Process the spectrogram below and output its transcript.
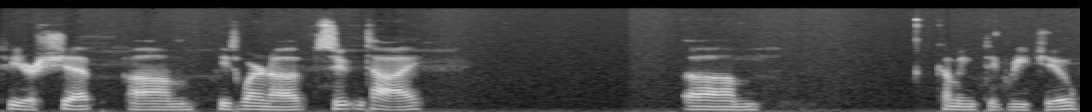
to your ship. Um, he's wearing a suit and tie. Um, coming to greet you.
